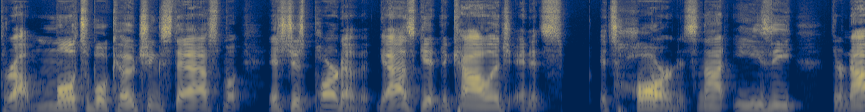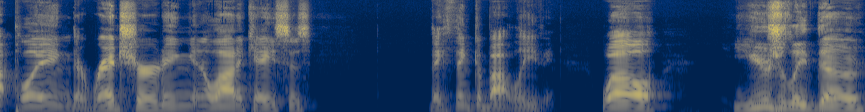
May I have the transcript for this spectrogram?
throughout multiple coaching staffs. It's just part of it. Guys get to college and it's it's hard. It's not easy. They're not playing. They're redshirting in a lot of cases. They think about leaving. Well, usually though,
